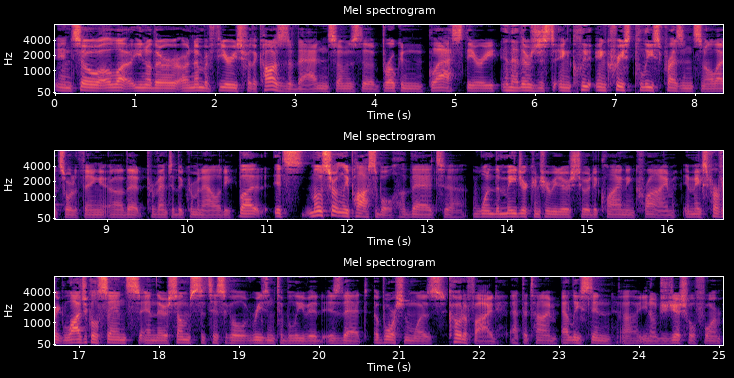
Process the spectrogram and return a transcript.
And so a lot, you know, there are a number of theories for the causes of that, and some is the broken glass theory, and that there's just inc- increased police presence and all that sort of thing uh, that prevented the criminality. But it's most certainly possible that uh, one of the major contributors to a decline in crime, it makes perfect logical sense, and there's some statistical reason to believe it, is that abortion was codified at the time, at least in, uh, you know, judicial form.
